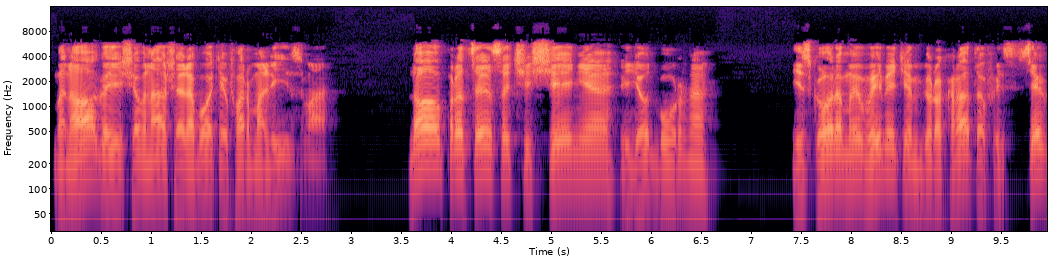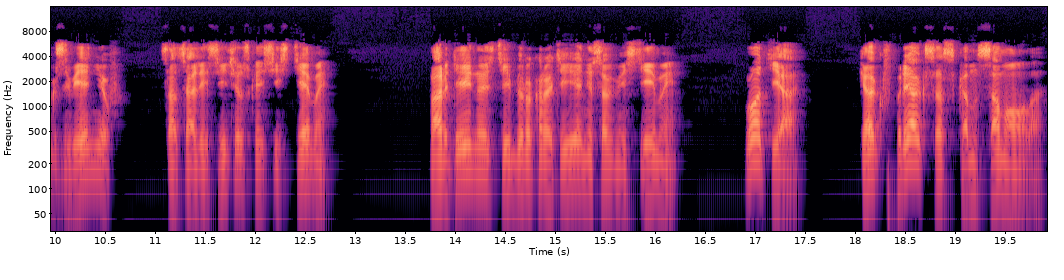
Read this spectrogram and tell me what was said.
Много еще в нашей работе формализма, но процесс очищения идет бурно, и скоро мы выметим бюрократов из всех звеньев социалистической системы. Партийность и бюрократия несовместимы. Вот я, как впрягся с комсомола,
